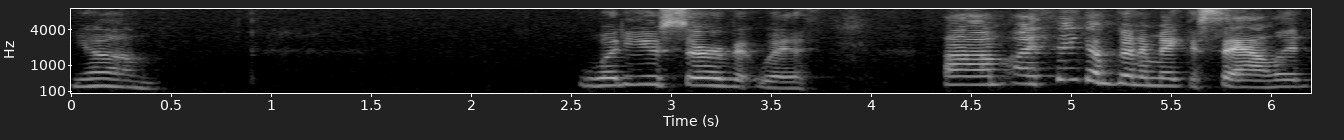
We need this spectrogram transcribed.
Yum. What do you serve it with? Um, I think I'm going to make a salad.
